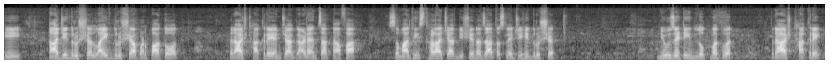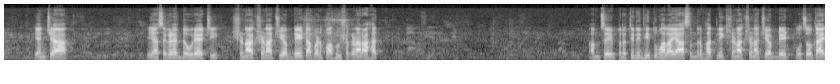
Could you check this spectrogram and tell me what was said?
ही ताजी दृश्य लाईव्ह दृश्य आपण पाहतो आहोत. राज ठाकरे यांच्या गाड्यांचा ताफा समाधी स्थळाच्या दिशेनं जात असल्याची ही दृश्य. न्यूज एटीन लोकमतवर राज ठाकरे यांच्या या सगळ्या दौऱ्याची क्षणाक्षणाची अपडेट आपण पाहू शकणार आहात. आमचे प्रतिनिधी तुम्हाला या संदर्भातली क्षणाक्षणाची अपडेट पोहोचवत आहेत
